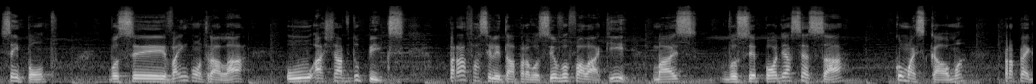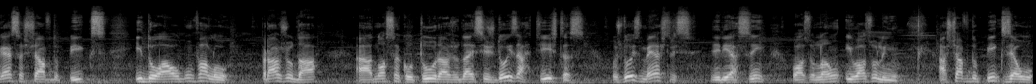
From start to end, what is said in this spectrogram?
sem ponto. Você vai encontrar lá o, a chave do Pix. Para facilitar para você, eu vou falar aqui, mas você pode acessar com mais calma para pegar essa chave do Pix e doar algum valor para ajudar a nossa cultura, ajudar esses dois artistas, os dois mestres, diria assim, o Azulão e o Azulinho. A chave do Pix é o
